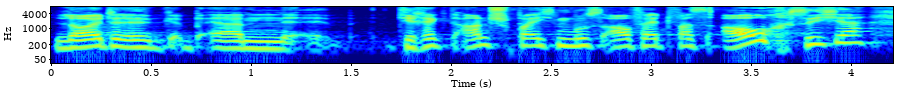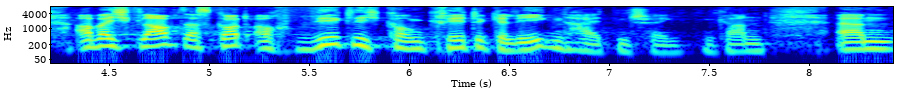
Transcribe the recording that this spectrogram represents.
Leute ähm, direkt ansprechen muss auf etwas, auch sicher, aber ich glaube, dass Gott auch wirklich konkrete Gelegenheiten schenken kann. Ähm,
